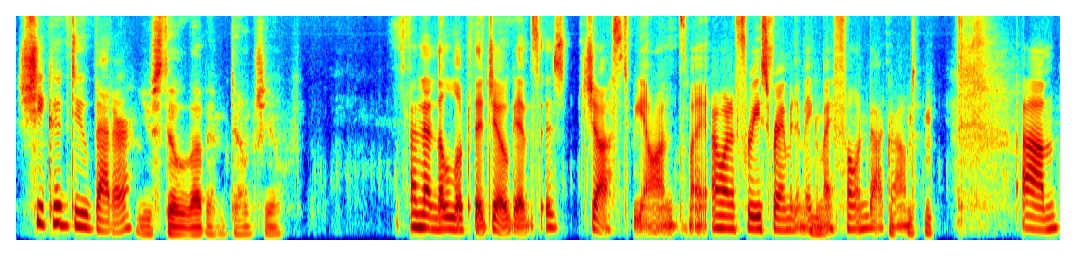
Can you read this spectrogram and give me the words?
she could do better. you still love him, don't you? And then the look that Jo gives is just beyond my I want to freeze frame it and make it my phone background. um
